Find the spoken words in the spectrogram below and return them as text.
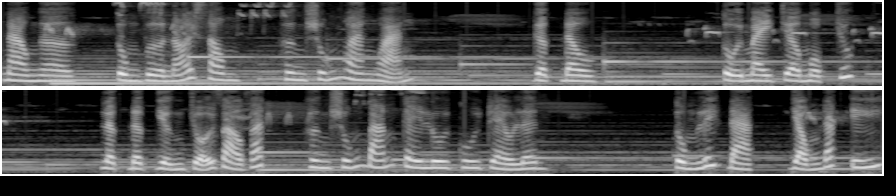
Nào ngờ, Tùng vừa nói xong, Hưng súng ngoan ngoãn. Gật đầu. Tụi mày chờ một chút. Lật đật dựng chổi vào vách, Hưng súng bám cây lui cui trèo lên. Tùng liếc Đạt, giọng đắc ý.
